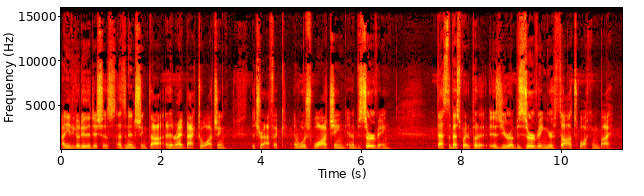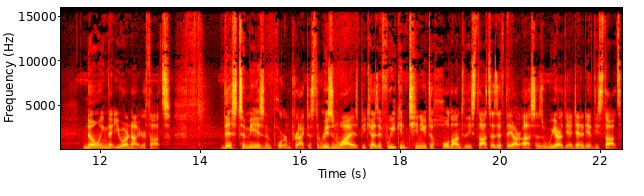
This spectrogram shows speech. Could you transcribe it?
I need to go do the dishes. That's an interesting thought. And then right back to watching the traffic and we're just watching and observing. That's the best way to put it. Is you're observing your thoughts walking by, knowing that you are not your thoughts this to me is an important practice. The reason why is because if we continue to hold on to these thoughts as if they are us, as we are the identity of these thoughts,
